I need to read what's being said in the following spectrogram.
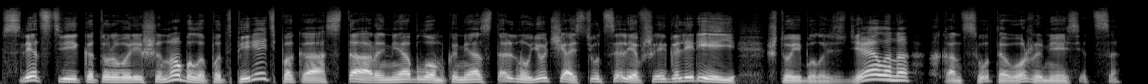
вследствие которого решено было подпереть пока старыми обломками остальную часть уцелевшей галереи, что и было сделано к концу того же месяца.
